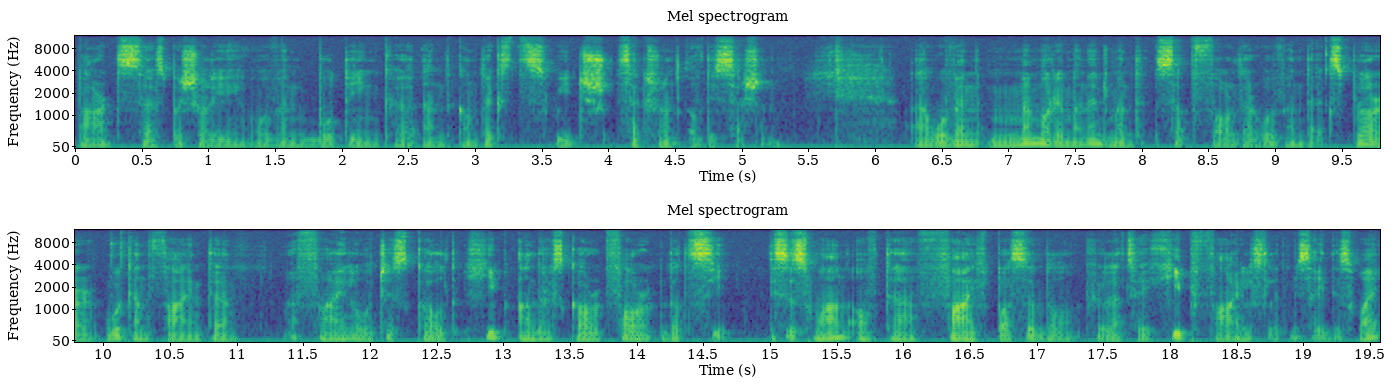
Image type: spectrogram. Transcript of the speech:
parts especially within booting uh, and context switch section of this session uh, within memory management subfolder within the explorer we can find uh, a file which is called heap underscore 4.c this is one of the five possible, let's say, heap files, let me say this way.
